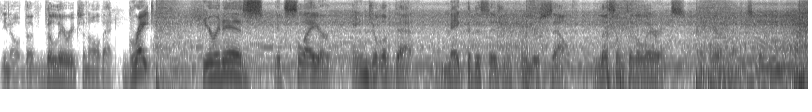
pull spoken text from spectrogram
you know, the the lyrics and all that." Great, here it is. It's Slayer, "Angel of Death." Make the decision for yourself. Listen to the lyrics right here on Rock School.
